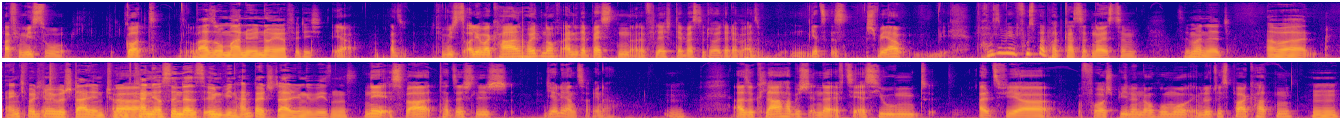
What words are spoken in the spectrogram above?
war für mich so Gott. So. War so Manuel Neuer für dich. Ja, also für mich ist Oliver Kahn heute noch einer der besten, oder vielleicht der beste Torhüter der Welt. Also jetzt ist schwer. Warum sind wir im Fußball-Podcast seit neuestem? Sind wir nicht. Aber eigentlich wollte ich nur über Stadiontouren. Ähm. Kann ja auch sein, dass es irgendwie ein Handballstadion gewesen ist. Nee, es war tatsächlich die Allianz Arena. Mhm. Also klar habe ich in der FCS-Jugend, als wir Vorspiele in Homo im Ludwigspark hatten, Mhm.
